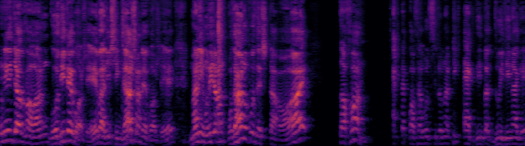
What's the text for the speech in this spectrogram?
উনি যখন গদিতে বসে মানে সিংহাসনে বসে মানে উনি যখন প্রধান উপদেষ্টা হয়, তখন একটা কথা বলছিল না ঠিক একদিন বা দুই দিন আগে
